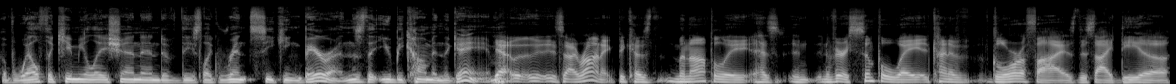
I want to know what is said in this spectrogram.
of wealth accumulation, and of these like rent seeking barons that you become in the game. Yeah, it's ironic because Monopoly has, in, in, a very simple way, it kind of glorifies this idea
